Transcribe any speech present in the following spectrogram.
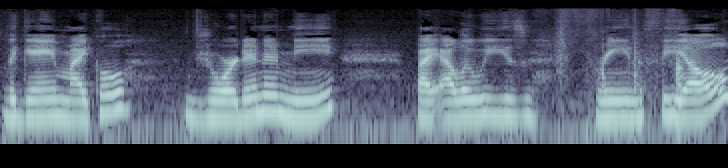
the game, Michael Jordan and Me by Eloise Greenfield.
